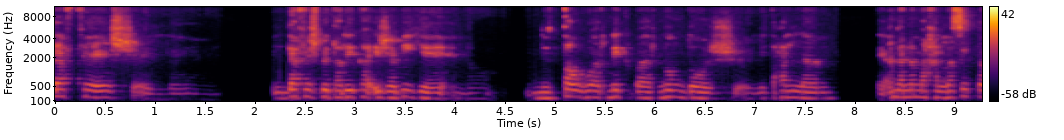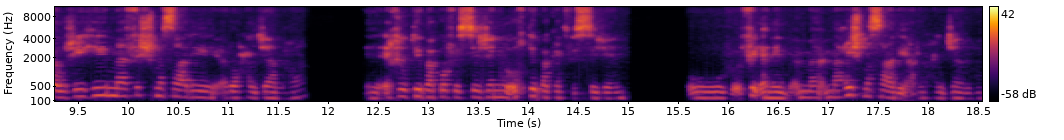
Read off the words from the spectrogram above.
الدفش الدفش بطريقة إيجابية إنه نتطور نكبر ننضج نتعلم. أنا لما خلصت توجيهي ما فيش مصاري أروح الجامعة. اخوتي بكوا في السجن وأختي بكت في السجن. وفي يعني معيش مصاري أروح الجامعة.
